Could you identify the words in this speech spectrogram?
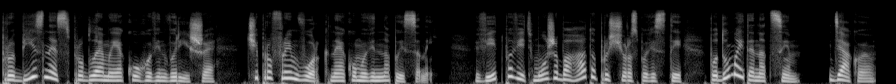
Про бізнес, проблеми якого він вирішує, чи про фреймворк, на якому він написаний? Відповідь може багато про що розповісти. Подумайте над цим. Дякую.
